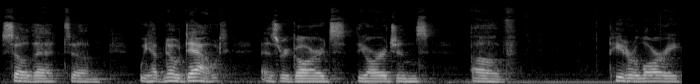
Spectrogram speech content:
so that um, we have no doubt as regards the origins of Peter Lorre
